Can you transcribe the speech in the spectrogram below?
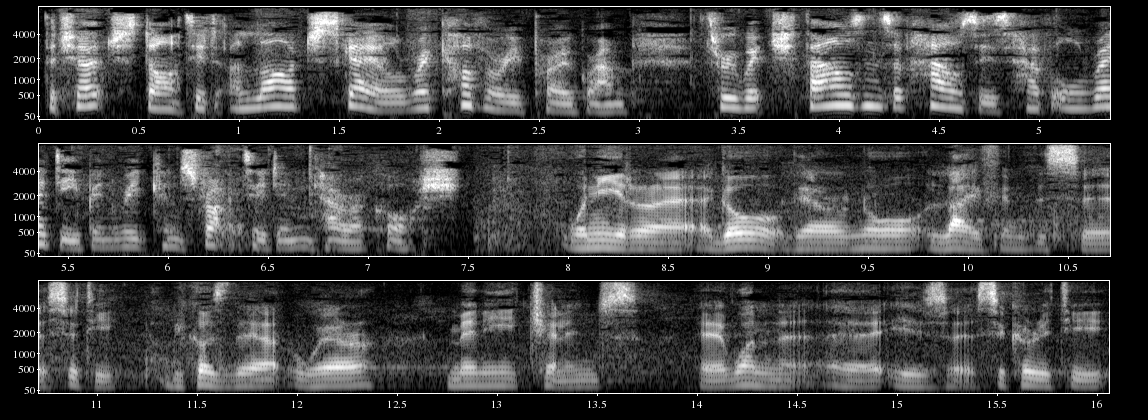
the church started a large scale recovery programme through which thousands of houses have already been reconstructed in Qaraqosh. One year ago, there are no life in this uh, city because there were many challenges. Uh, one uh, is security,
